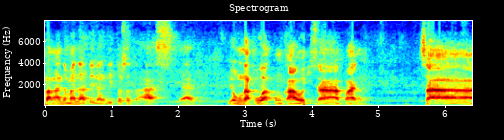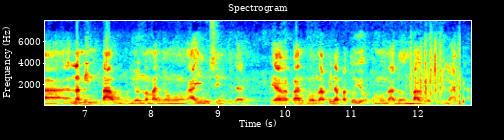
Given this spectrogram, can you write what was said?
abangan naman natin ang dito sa taas. Yan. Yung nakuha kong kahoy sa pan sa Lamintaw, yun naman yung ayusin ko dyan. Kaya pan muna pinapatuyo ko muna doon bago ko ilaga.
